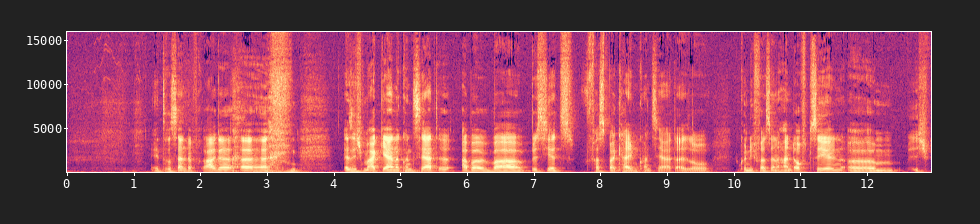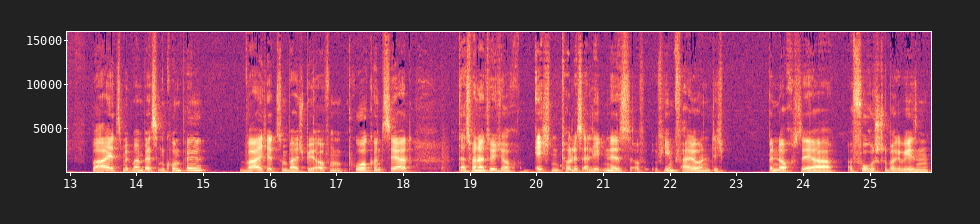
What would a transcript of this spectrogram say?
Interessante Frage. äh, also ich mag gerne Konzerte, aber war bis jetzt fast bei keinem Konzert. Also könnte ich fast eine Hand aufzählen. Ähm, ich war jetzt mit meinem besten Kumpel, war ich jetzt zum Beispiel auf einem Pur-Konzert. Das war natürlich auch echt ein tolles Erlebnis, auf, auf jeden Fall. Und ich bin auch sehr euphorisch drüber gewesen.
